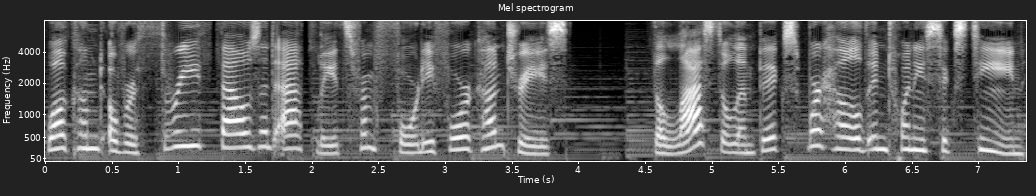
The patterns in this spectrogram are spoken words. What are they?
welcomed over 3,000 athletes from 44 countries. The last Olympics were held in 2016.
